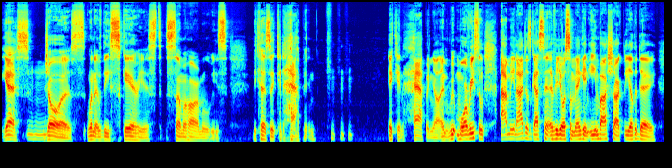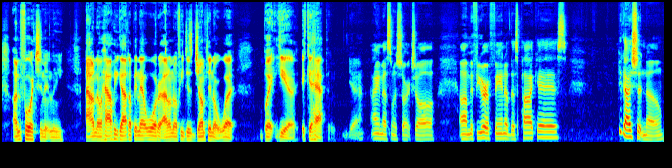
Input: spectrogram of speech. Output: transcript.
Yes, Mhm. Jaws, one of the scariest summer horror movies because it could happen. it can happen, y'all. And re- more recently, I mean, I just got sent a video of some man getting eaten by a shark the other day. Unfortunately, I don't know how he got up in that water. I don't know if he just jumped in or what. But yeah, it could happen. Yeah, I ain't messing with sharks, y'all. Um, if you're a fan of this podcast, you guys should know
